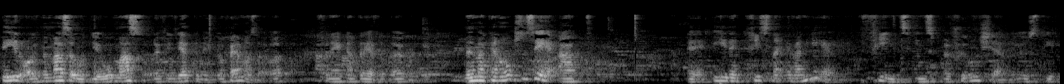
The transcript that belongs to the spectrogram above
bidragit med massa ont? Jo, massor. Det finns jättemycket att skämmas över. Förneka inte det för ett ögonblick. Men man kan också se att eh, i den kristna evangeliet finns inspirationskällor just till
